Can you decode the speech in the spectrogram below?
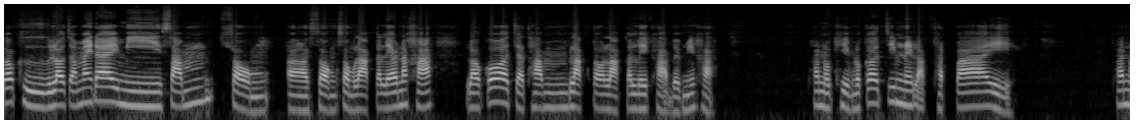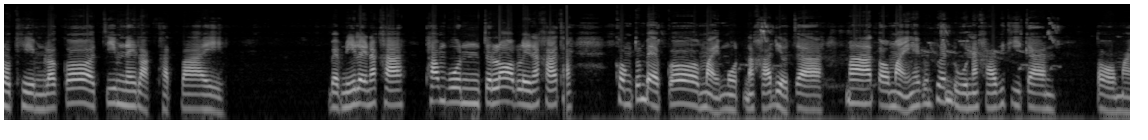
ก็คือเราจะไม่ได้มีซ้ำสองอ่าสองสองหลักกันแล้วนะคะ เราก็จะทำหลักต่อหลักกันเลยค่ะแบบนี้ค่ะพันหัวเข็มแล้วก็จิ้มในหลักถัดไปพันหัวเข็มแล้วก็จิ้มในหลักถัดไป แบบนี้เลยนะคะทำวนจนรอบเลยนะคะของต้นแบบก็ใหม่หมดนะคะ เดี๋ยวจะมาต่อใหม่ให้เพื่อนๆดูนะคะ วิธีการต่อใหม่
